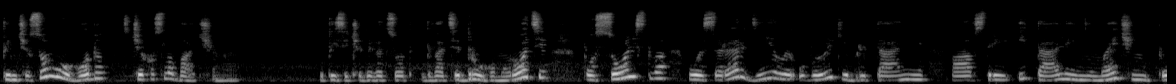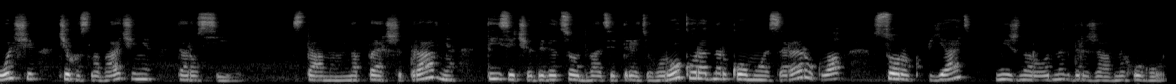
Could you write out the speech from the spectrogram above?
тимчасову угоду з Чехословаччиною. У 1922 році посольства УСРР діяли у Великій Британії, Австрії, Італії, Німеччині, Польщі, Чехословаччині та Росії. Станом на 1 травня 1923 року Раднарком УСРР уклав 45 міжнародних державних угод.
